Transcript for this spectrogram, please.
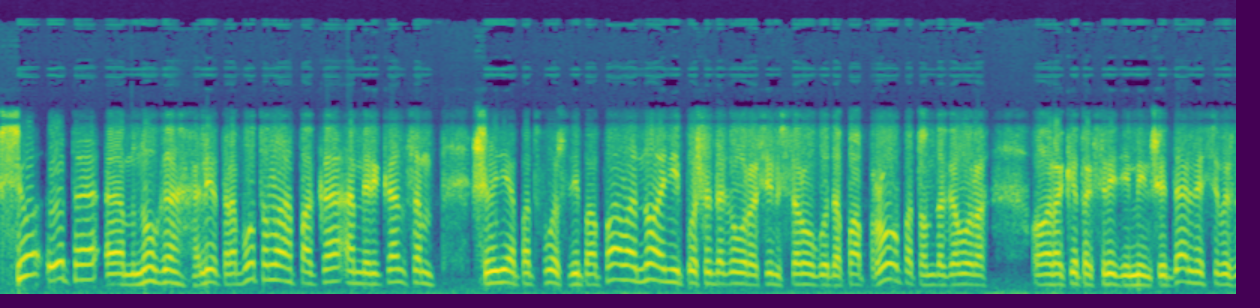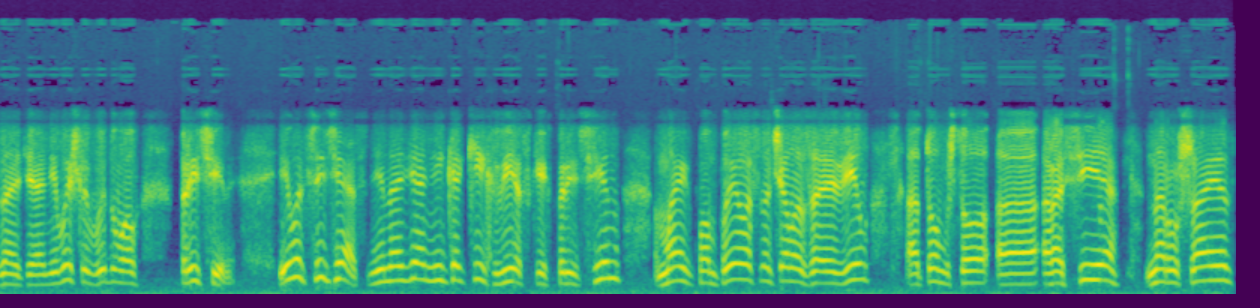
Все это э, много лет работало, пока американцам швея под хвост не попала, но они после договора 72 года по ПРО, потом договора о ракетах средней и меньшей дальности, вы знаете, они вышли, выдумал причины. И вот сейчас, не найдя никаких веских причин, Майк Помпео сначала заявил о том, что э, Россия нарушает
